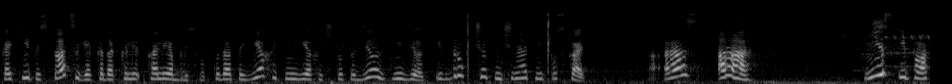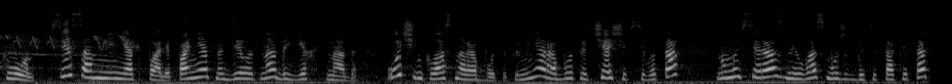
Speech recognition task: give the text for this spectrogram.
какие-то ситуации, я когда коле- колеблюсь, вот куда-то ехать, не ехать, что-то делать, не делать, и вдруг что-то начинает не пускать. Раз, а, Низкий поклон, все сомнения отпали. Понятно, делать надо, ехать надо. Очень классно работает. У меня работает чаще всего так, но мы все разные, у вас может быть и так, и так.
